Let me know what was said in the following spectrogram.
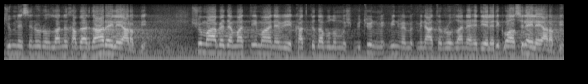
Cümlesinin ruhlarını haberdar eyle ya Rabbi. Şu mabede maddi manevi katkıda bulunmuş bütün mümin ve müminatın ruhlarına hediyeledik vasıl eyle ya Rabbi.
